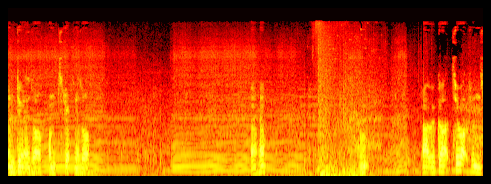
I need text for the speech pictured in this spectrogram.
I'm doing it as well. I'm drifting as well. Uh-huh. Right, we've got two options.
